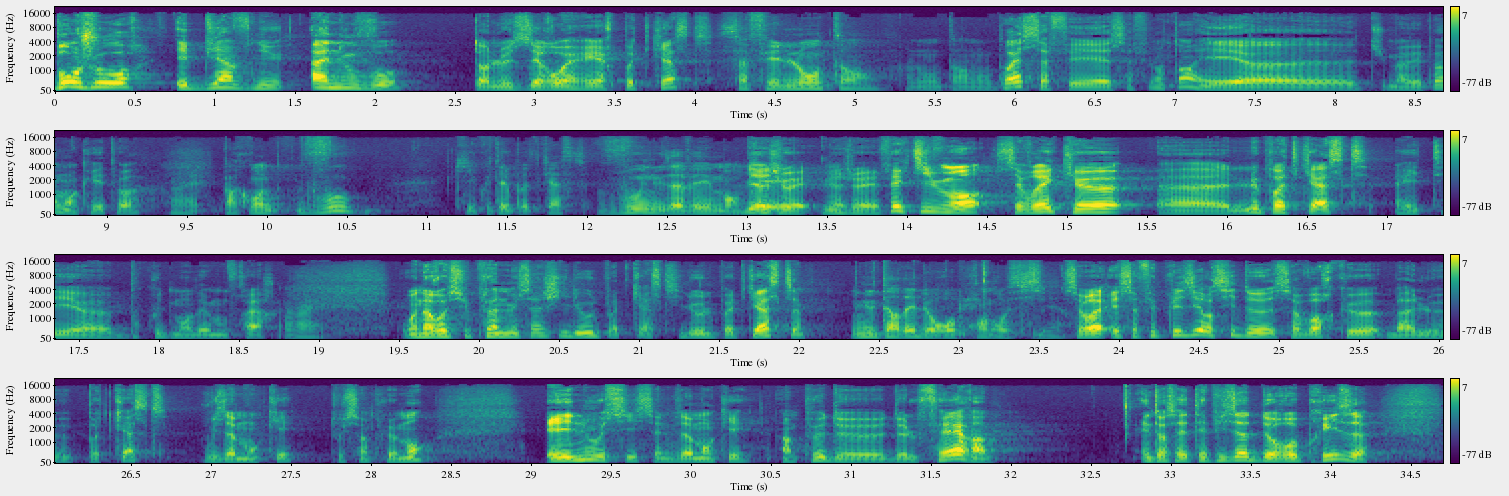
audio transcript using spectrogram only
Bonjour et bienvenue à nouveau dans le 0RR podcast. Ça fait longtemps, longtemps, longtemps. Ouais, ça fait, ça fait longtemps et euh, tu m'avais pas manqué, toi. Ouais. Par contre, vous qui écoutez le podcast, vous nous avez manqué. Bien joué, bien joué. Effectivement, c'est vrai que euh, le podcast a été euh, beaucoup demandé, mon frère. Ouais. On a reçu plein de messages. Il est où le podcast Il est où le podcast? Il nous tardait de le reprendre aussi. C'est vrai, et ça fait plaisir aussi de savoir que bah, le podcast vous a manqué, tout simplement. Et nous aussi, ça nous a manqué un peu de, de le faire. Et dans cet épisode de reprise,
